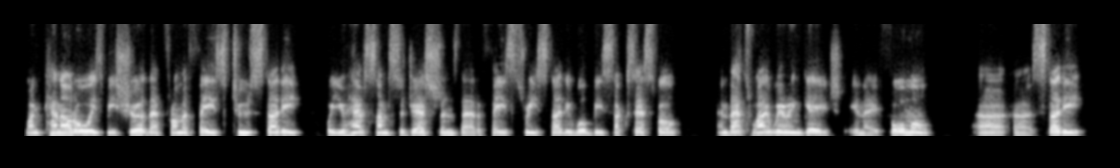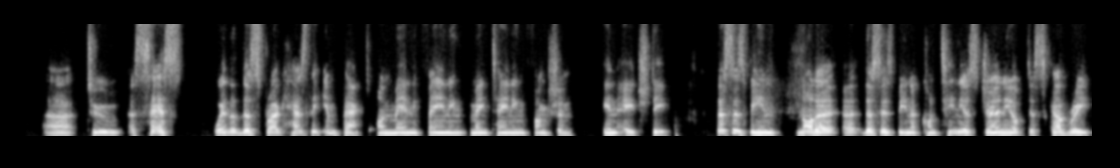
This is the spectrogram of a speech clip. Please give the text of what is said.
One cannot always be sure that from a phase two study where you have some suggestions that a phase three study will be successful. And that's why we're engaged in a formal uh, uh, study uh, to assess whether this drug has the impact on maintaining, maintaining function in HD. This has been not a, this has been a continuous journey of discovery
